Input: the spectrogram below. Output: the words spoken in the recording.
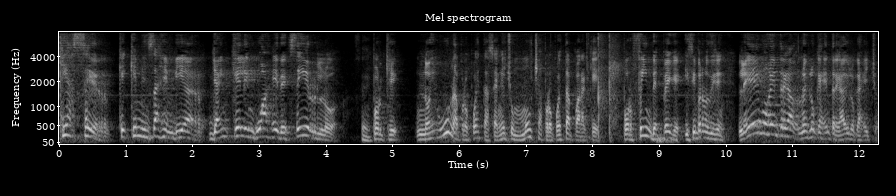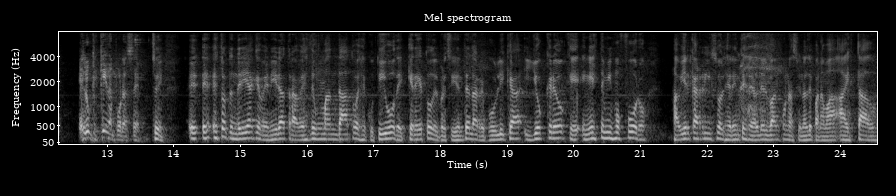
¿qué hacer? ¿Qué, qué mensaje enviar? ¿Ya en qué lenguaje decirlo? Sí. Porque no es una propuesta, se han hecho muchas propuestas para que por fin despegue. Y siempre nos dicen, le hemos entregado. No es lo que has entregado y lo que has hecho, es lo que queda por hacer. Sí. Eh, eh, Esto tendría que venir a través de un mandato ejecutivo, decreto del presidente de la República, y yo creo que en este mismo foro, Javier Carrizo, el gerente general del Banco Nacional de Panamá, ha estado.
